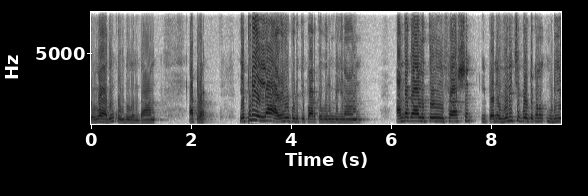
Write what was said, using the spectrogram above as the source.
ஜவ்வாதும் கொண்டு வந்தான். அப்புறம் எப்படியெல்லாம் அழகுபடுத்தி பார்க்க விரும்புகிறான்? அந்த காலத்து ஃபேஷன் இப்போ என்ன விரிச்சு போட்டுக்கணும் முடிய?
